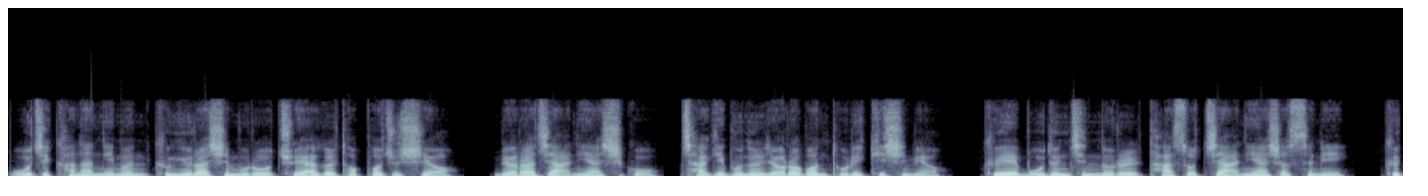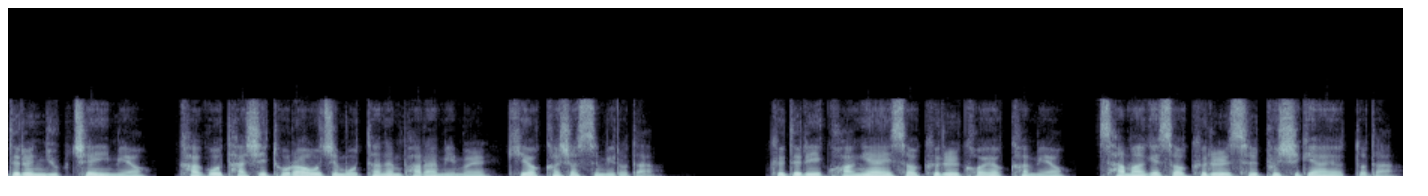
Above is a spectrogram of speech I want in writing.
오직 하나님은 긍휼하심으로 죄악을 덮어주시어 멸하지 아니하시고 자기 분을 여러 번 돌이키시며 그의 모든 진노를 다 쏟지 아니하셨으니 그들은 육체이며 가고 다시 돌아오지 못하는 바람임을 기억하셨음이로다. 그들이 광야에서 그를 거역하며 사막에서 그를 슬프시게 하였도다.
